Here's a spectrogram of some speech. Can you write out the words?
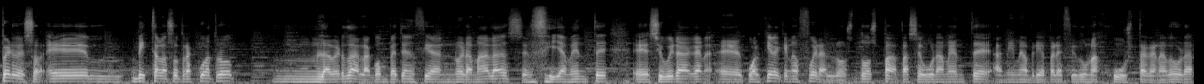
pero eso, eh, vista las otras cuatro, mm, la verdad, la competencia no era mala, sencillamente, eh, si hubiera ganado, eh, cualquiera que no fueran los dos papas, seguramente a mí me habría parecido una justa ganadora,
